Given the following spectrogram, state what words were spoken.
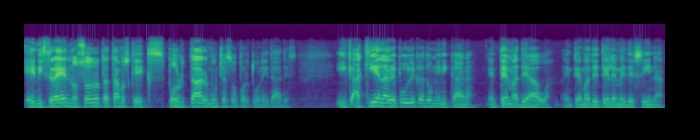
en Israel nosotros tratamos que exportar muchas oportunidades. Y aquí en la República Dominicana, en temas de agua, en temas de telemedicina,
